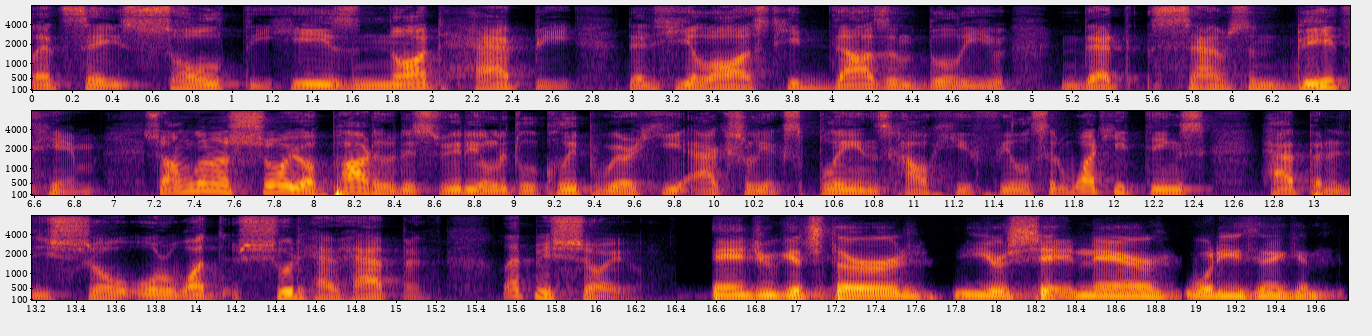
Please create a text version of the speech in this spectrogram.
let's say, salty. He is not happy that he lost. He doesn't believe that Samson beat him. So I'm gonna show you a part of this video, a little clip where he actually explains how he feels and what he thinks happened at this show or what should have happened. Let me show you. Andrew gets third. You're sitting there. What are you thinking?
